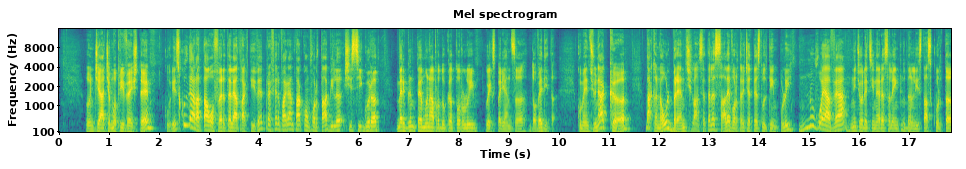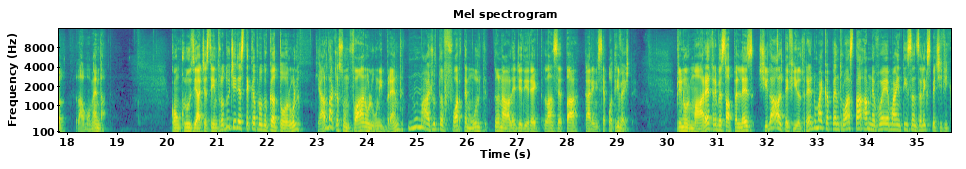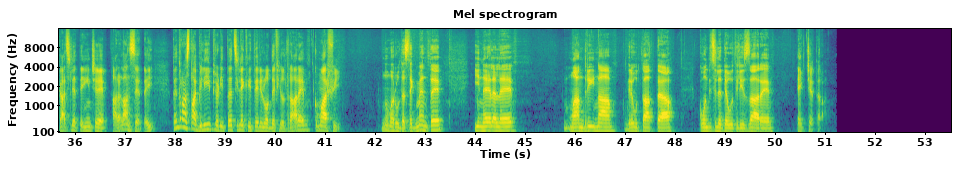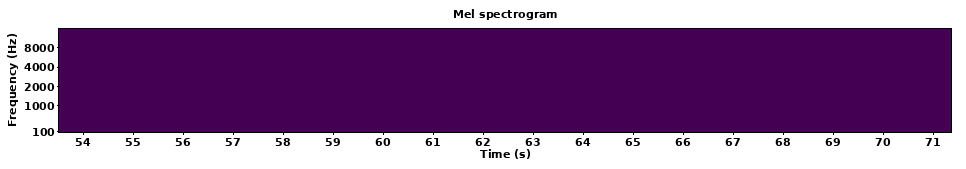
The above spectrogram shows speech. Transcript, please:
În ceea ce mă privește, cu riscul de a rata ofertele atractive, prefer varianta confortabilă și sigură mergând pe mâna producătorului cu experiență dovedită. Cu mențiunea că, dacă noul brand și lansetele sale vor trece testul timpului, nu voi avea nicio reținere să le includ în lista scurtă la un moment dat. Concluzia acestei introduceri este că producătorul, chiar dacă sunt fanul unui brand, nu mă ajută foarte mult în a alege direct lanseta care mi se potrivește. Prin urmare, trebuie să apelez și la alte filtre, numai că pentru asta am nevoie mai întâi să înțeleg specificațiile tehnice ale lansetei pentru a stabili prioritățile criteriilor de filtrare, cum ar fi numărul de segmente, inelele, mandrina, greutatea, condițiile de utilizare, etc.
